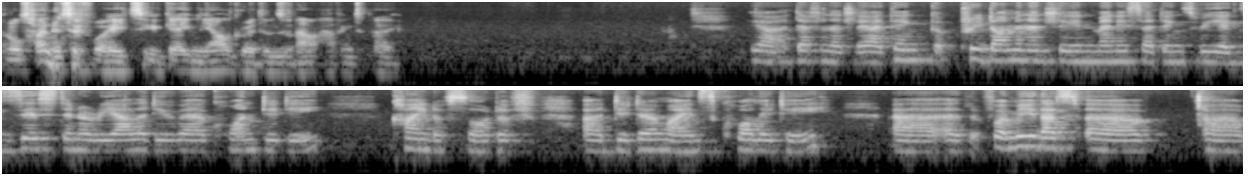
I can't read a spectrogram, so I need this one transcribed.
an alternative way to game the algorithms without having to pay Yeah, definitely. I think predominantly in many settings, we exist in a reality where quantity kind of sort of uh, determines quality. Uh, for me, that's uh, uh,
